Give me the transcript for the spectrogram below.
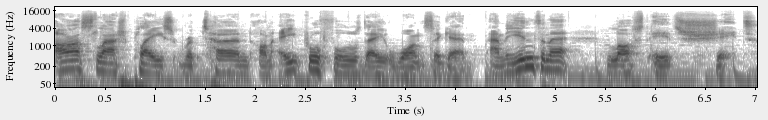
r slash place returned on April Fool's Day once again, and the internet lost its shit.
